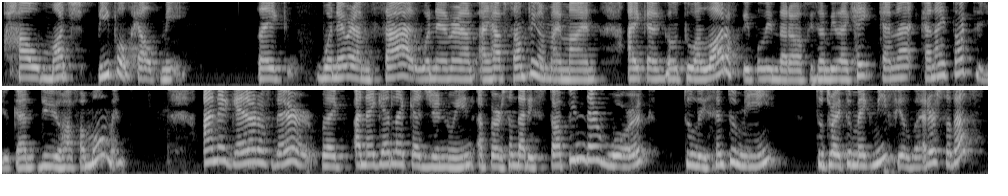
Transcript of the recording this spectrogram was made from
how much people help me. Like whenever I'm sad, whenever I'm, I have something on my mind, I can go to a lot of people in that office and be like, "Hey, can I can I talk to you? Can do you have a moment?" And I get out of there like, and I get like a genuine a person that is stopping their work to listen to me to try to make me feel better. So that's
